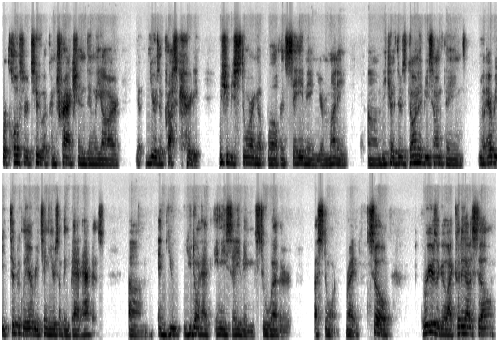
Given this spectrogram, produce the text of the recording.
we're closer to a contraction than we are you know, years of prosperity. You should be storing up wealth and saving your money um, because there's going to be something. You know, every typically every ten years something bad happens, um, and you you don't have any savings to weather a storm, right? So three years ago, I could have got a sell,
